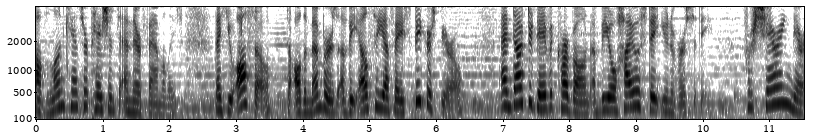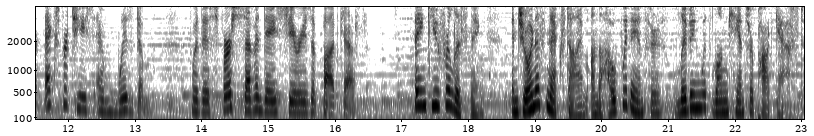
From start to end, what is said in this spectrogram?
of lung cancer patients and their families. Thank you also to all the members of the LCFA Speakers Bureau and Dr. David Carbone of The Ohio State University for sharing their expertise and wisdom for this first seven days series of podcasts. Thank you for listening, and join us next time on the Hope with Answers Living with Lung Cancer podcast.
